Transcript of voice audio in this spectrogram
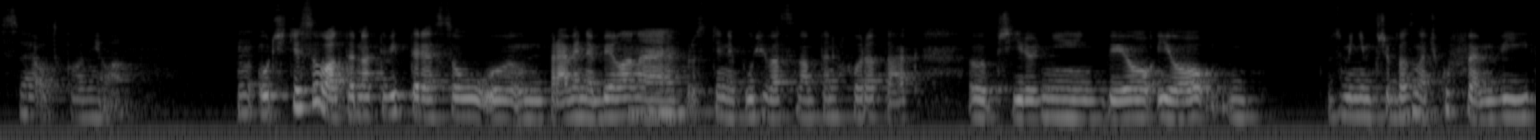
se odklonila? Mm, určitě jsou alternativy, které jsou um, právě nebělené, mm. prostě nepoužívá se tam ten chlor a tak. Uh, přírodní, bio, jo. Zmíním třeba značku Femví,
